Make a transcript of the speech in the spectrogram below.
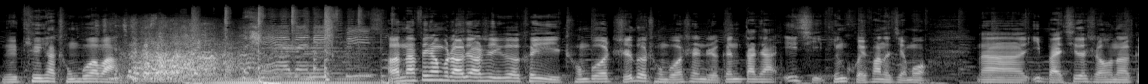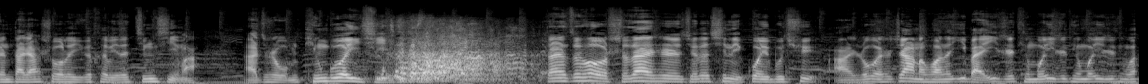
你听一下重播吧。好了，那非常不着调是一个可以重播、值得重播，甚至跟大家一起听回放的节目。那一百期的时候呢，跟大家说了一个特别的惊喜嘛，啊，就是我们停播一期。但是最后实在是觉得心里过意不去啊！如果是这样的话，那一百一直停播，一直停播，一直停播，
